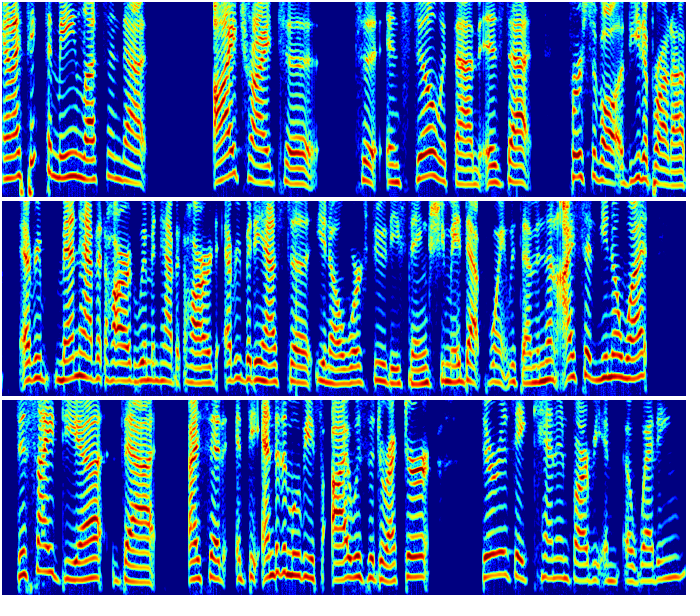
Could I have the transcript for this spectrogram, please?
And I think the main lesson that I tried to to instill with them is that first of all, Evita brought up every men have it hard, women have it hard. Everybody has to, you know, work through these things. She made that point with them. And then I said, you know what? This idea that I said at the end of the movie, if I was the director, there is a Ken and Barbie, um, a wedding,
